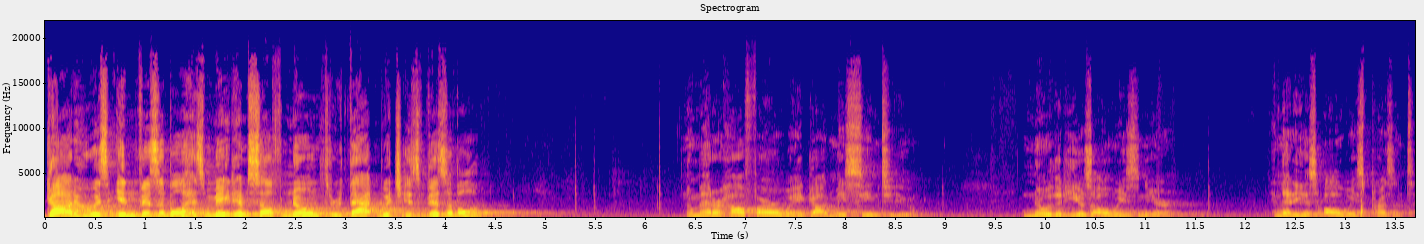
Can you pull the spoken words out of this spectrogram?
God, who is invisible, has made himself known through that which is visible. No matter how far away God may seem to you, know that he is always near and that he is always present.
